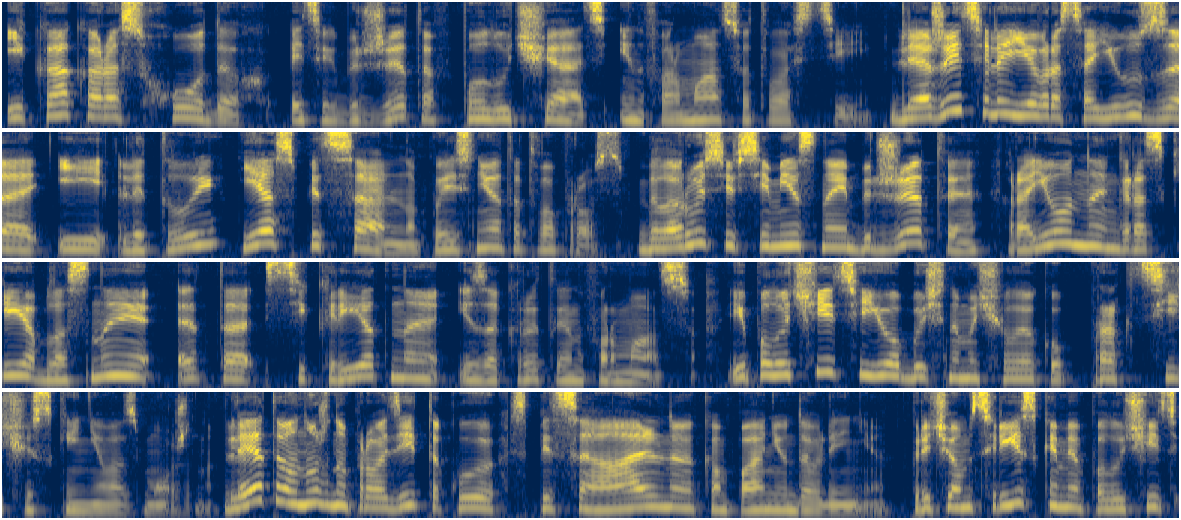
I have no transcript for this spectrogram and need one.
и как о расходах этих бюджетов получать информацию от властей. Для жителей Евросоюза и Литвы я специально поясню этот вопрос. В Беларуси все местные бюджеты, районные, городские, областные – это секретная и закрытая информация. И получить ее обычному человеку практически невозможно. Для этого нужно проводить такую специальную кампанию давления. Причем с рисками получить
